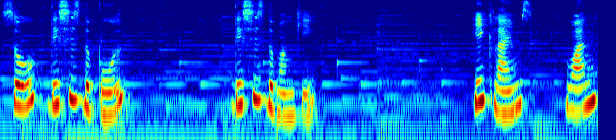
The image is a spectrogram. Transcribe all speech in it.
So, this is the pole this is the monkey. He climbs 1,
